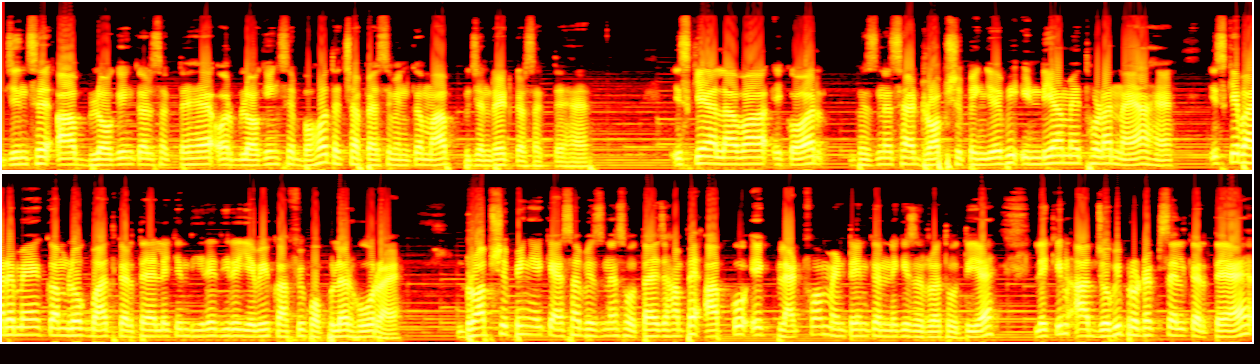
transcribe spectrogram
जिनसे आप ब्लॉगिंग कर सकते हैं, और ब्लॉगिंग से बहुत अच्छा पैसिव इनकम आप जनरेट कर सकते हैं। इसके अलावा एक और बिज़नेस है ड्रॉप शिपिंग ये भी इंडिया में थोड़ा नया है। इसके बारे में कम लोग बात करते हैं, लेकिन धीरे धीरे ये भी काफ़ी पॉपुलर हो रहा है। ड्रॉप शिपिंग एक ऐसा बिज़नेस होता है जहाँ पे आपको एक प्लेटफॉर्म मेंटेन करने की ज़रूरत होती है, लेकिन आप जो भी प्रोडक्ट सेल करते हैं,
